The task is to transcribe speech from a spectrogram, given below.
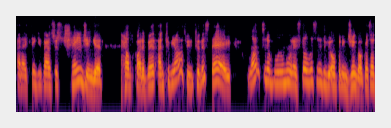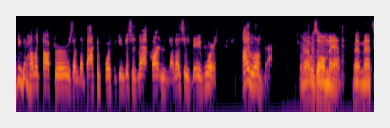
And I think you guys just changing it helped quite a bit. And to be honest with you, to this day, once in a blue moon, I still listen to the opening jingle because I think the helicopters and the back and forth between this is Matt Martin and this is Dave Morris. I love that. Well, that was all Matt. That Matt's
